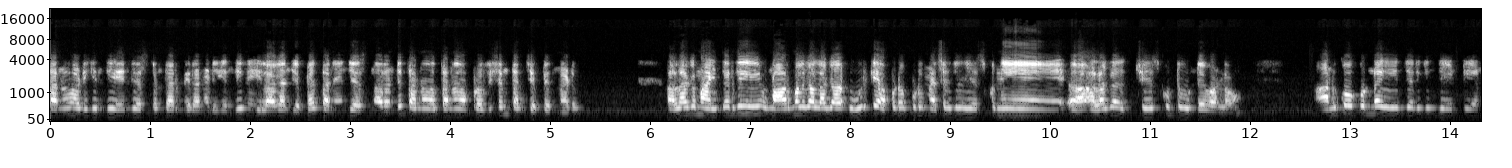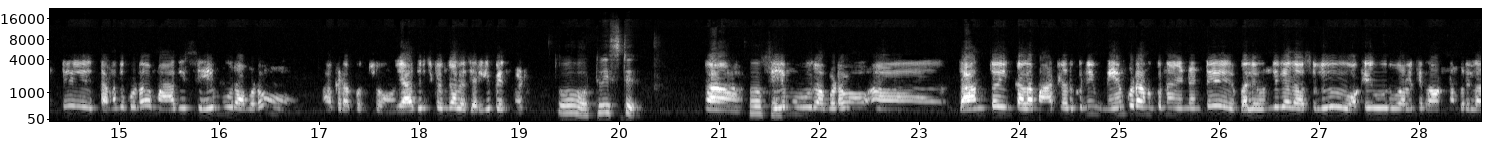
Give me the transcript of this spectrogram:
తను అడిగింది ఏం చేస్తుంటారు మీరు అని అడిగింది నేను ఇలాగని చెప్పాను. తను ఏం చేస్తున్నారంటే తను తన ప్రొఫెషన్ తను చెప్పింది మేడం. అలాగే మా ఇద్దరిది నార్మల్గా అలాగా ఊరికే అప్పుడప్పుడు మెసేజ్లు చేసుకుని అలాగా చేసుకుంటూ ఉండేవాళ్ళం. అనుకోకుండా ఏం జరిగింది ఏంటి అంటే తనది కూడా మాది సేమ్ ఊరు అవ్వడం అక్కడ కొంచెం యాదృచ్ఛికంగా అలా జరిగిపోయింది మేడం. ఓ ట్విస్ట్. సేమ్ ఊరు అవ్వడం ఆ, దాంతో ఇంకా అలా మాట్లాడుకుని మేము కూడా అనుకున్నాం ఏంటంటే భలే ఉంది కదా అసలు. ఒకే ఊరు వాళ్ళకి రాంగ్ నంబర్ ఇలా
